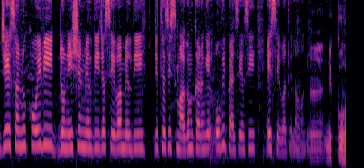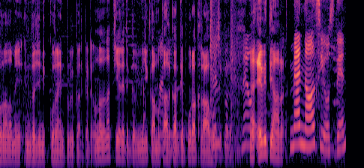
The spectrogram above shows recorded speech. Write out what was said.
ਜੇ ਸਾਨੂੰ ਕੋਈ ਵੀ ਡੋਨੇਸ਼ਨ ਮਿਲਦੀ ਜਾਂ ਸੇਵਾ ਮਿਲਦੀ ਜਿੱਥੇ ਅਸੀਂ ਸਮਾਗਮ ਕਰਾਂਗੇ ਉਹ ਵੀ ਪੈਸੇ ਅਸੀਂ ਇਸ ਸੇਵਾ ਤੇ ਲਾਵਾਂਗੇ ਅਹ ਨਿੱਕੂ ਹੋਰਾਂ ਦਾ ਮੈਂ ਇੰਦਰ ਜੀ ਨਿੱਕੂ ਹੋਰਾਂ ਇੰਟਰਵਿਊ ਕਰਕੇ ਹਟਿਆ। ਉਹਨਾਂ ਦਾ ਨਾ ਚਿਹਰੇ ਤੇ ਗਰਮੀ ਜੀ ਕੰਮ ਕਰ ਕਰਕੇ ਪੂਰਾ ਖਰਾਬ ਹੋ ਚੁੱਕਿਆ ਮੈਂ। ਇਹ ਵੀ ਧਿਆਨ ਮੈਂ ਨਾਲ ਸੀ ਉਸ ਦਿਨ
